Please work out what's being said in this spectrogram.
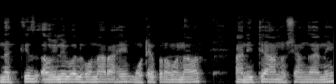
नक्कीच अवेलेबल होणार आहे मोठ्या प्रमाणावर. आणि त्या अनुषंगाने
